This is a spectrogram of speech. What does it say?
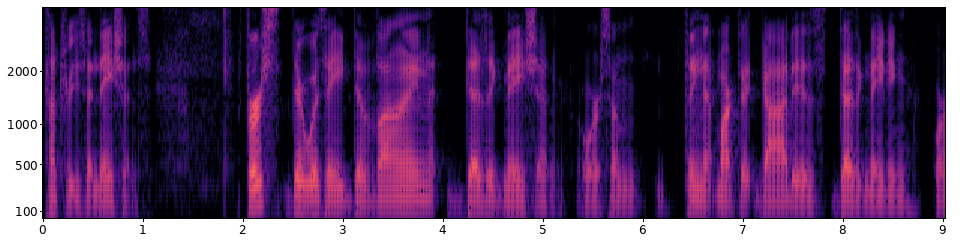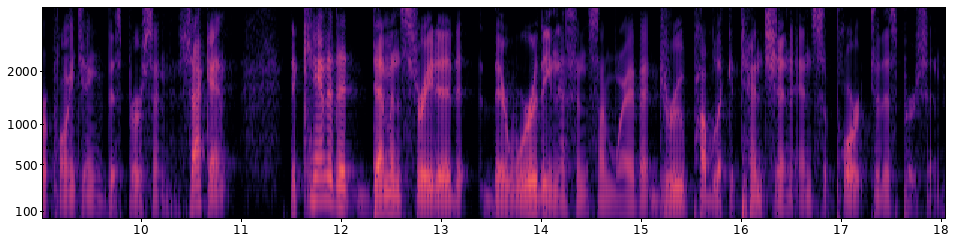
countries and nations. First, there was a divine designation or some thing that marked that God is designating or appointing this person. Second, the candidate demonstrated their worthiness in some way that drew public attention and support to this person.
